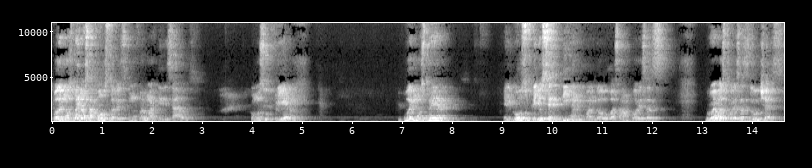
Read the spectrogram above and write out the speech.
Podemos ver los apóstoles, cómo fueron martirizados, cómo sufrieron. Y podemos ver el gozo que ellos sentían cuando pasaban por esas pruebas, por esas luchas.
